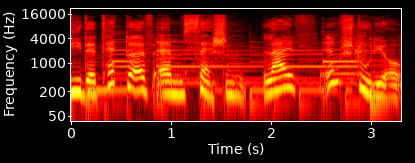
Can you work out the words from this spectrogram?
Die Detektor FM Session live im Studio.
